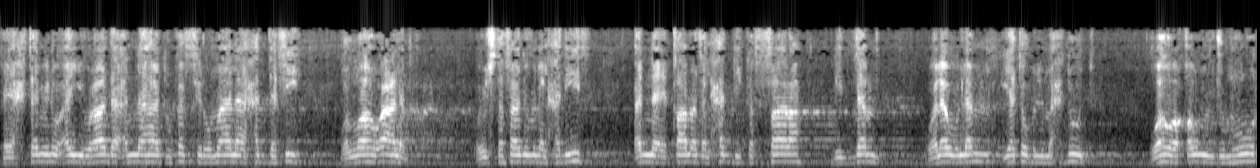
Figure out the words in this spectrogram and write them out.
فيحتمل أن يراد أنها تكفر ما لا حد فيه والله أعلم. ويستفاد من الحديث أن إقامة الحد كفارة للذنب ولو لم يتب المحدود. وهو قول الجمهور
